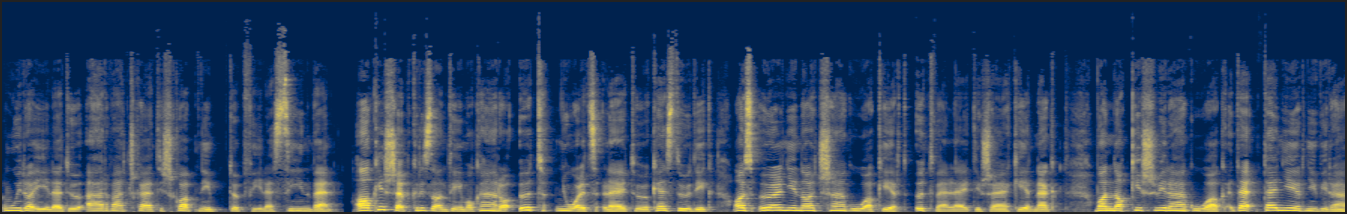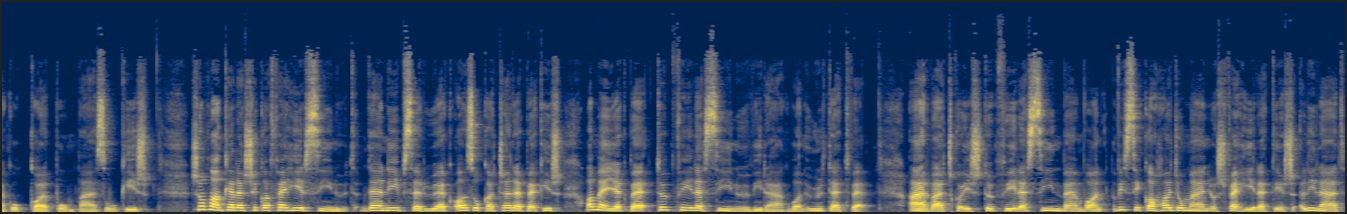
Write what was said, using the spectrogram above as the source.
újraéledő árvácskát is kapni többféle színben. A kisebb krizantémok ára 5-8 lejtől kezdődik, az ölnyi nagyságúakért 50 lejt is elkérnek. Vannak kisvirágúak, de tenyérnyi virágokkal pompázók is. Sokan keresik a fehér színűt, de népszerűek azok a cserepek is, amelyekbe többféle színű virág van ültetve. Árvácska is többféle színben van, viszik a hagyományos fehéret és lilát,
